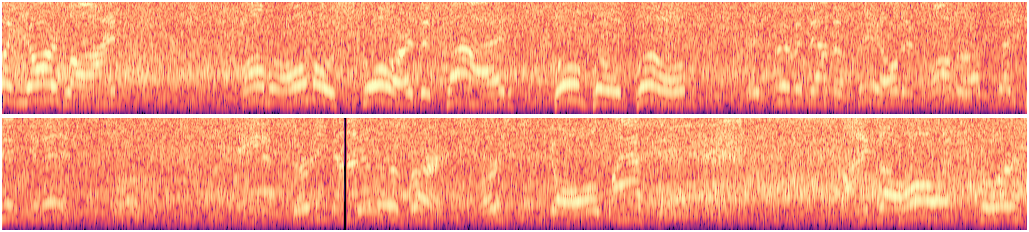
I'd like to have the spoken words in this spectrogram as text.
one-yard line. Palmer almost scored the tide. Boom, boom, boom. They're driven down the field, and Palmer upset he didn't get in. Gain of 39 in the reverse. First and goal, Lassic finds a hole and scores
